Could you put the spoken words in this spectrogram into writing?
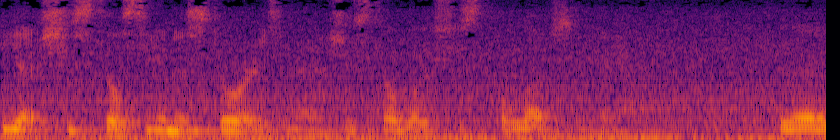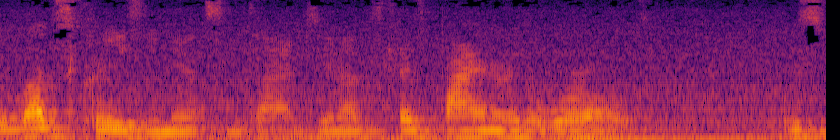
yeah she's still seeing his stories man she still looks she still loves him man yeah, loves crazy man sometimes you know this guy's buying her the world this,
